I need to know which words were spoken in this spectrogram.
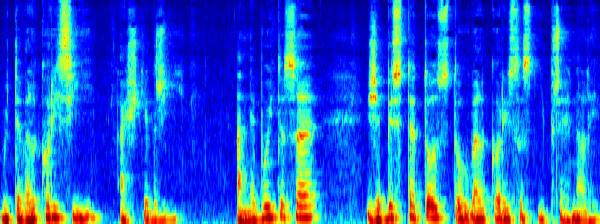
Buďte velkorysí a štědří. A nebojte se, že byste to s tou velkorysostí přehnali.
